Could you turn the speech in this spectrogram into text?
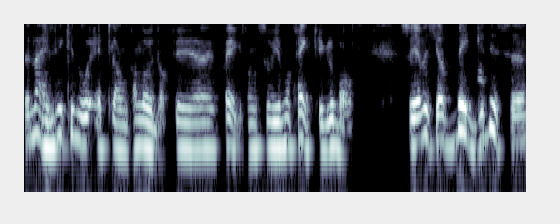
Den er heller ikke noe ett land kan ordne opp i på egen hånd. Så vi må tenke globalt. Så jeg vil si at begge disse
